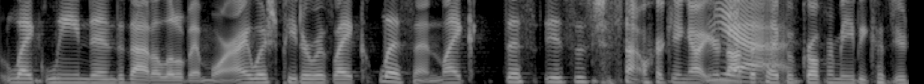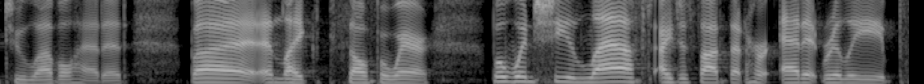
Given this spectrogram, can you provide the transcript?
like leaned into that a little bit more. I wish Peter was like, listen, like this, this is just not working out. You're not the type of girl for me because you're too level headed, but and like self aware. But when she left, I just thought that her edit really p-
